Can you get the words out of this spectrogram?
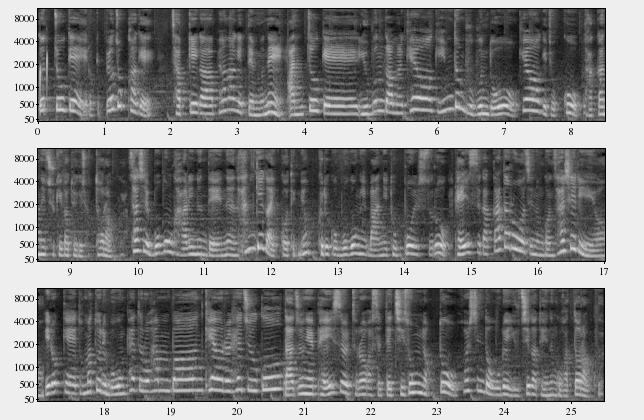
끝쪽에 이렇게 뾰족하게 잡기가 편하기 때문에 안쪽에 유분감을 케어하기 힘든 부분도 케어하기 좋고 닦아내주기가 되게 좋더라고요. 사실 모공 가리는 데에는 한계가 있거든요. 그리고 모공이 많이 돋보일수록 베이스가 까다로워지는 건 사실이에요. 이렇게 토마토리 모공 패드로 한번 케어를 해주고 나중에 베이스를 들어갔을 때 지속력도 훨씬 더 오래 유지가 되는 것 같더라고요.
